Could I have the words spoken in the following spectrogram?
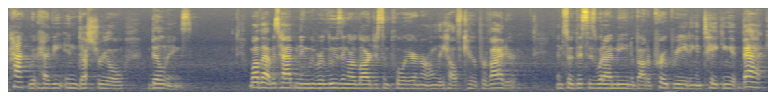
packed with heavy industrial buildings. While that was happening, we were losing our largest employer and our only healthcare provider. And so, this is what I mean about appropriating and taking it back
